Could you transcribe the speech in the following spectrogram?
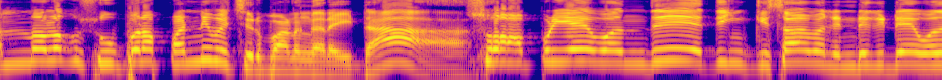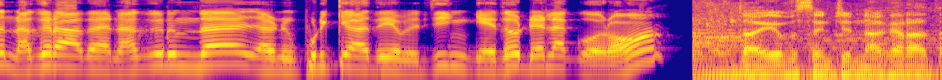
அந்த அளவுக்கு சூப்பராக பண்ணி வச்சிருப்பானுங்க ரைட்டா ஸோ அப்படியே வந்து திங்க் கிசாம நின்றுகிட்டே வந்து நகராத நகர்ந்த எனக்கு பிடிக்காது திங்க் ஏதோ டேலாக் வரும். தயவு செஞ்சு நகராத.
